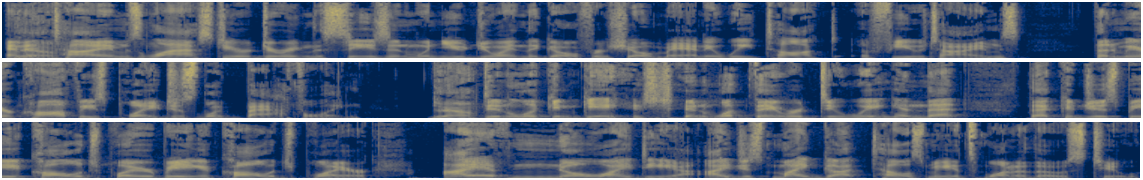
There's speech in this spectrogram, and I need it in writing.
And Yeah. at times last year during the season, when you joined the Gopher Show, man, and we talked a few times, that Amir Coffey's play just looked baffling. yeah, Didn't look engaged in what they were doing, and that that could just be a college player being a college player. I have no idea. I just my gut tells me it's one of those two.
